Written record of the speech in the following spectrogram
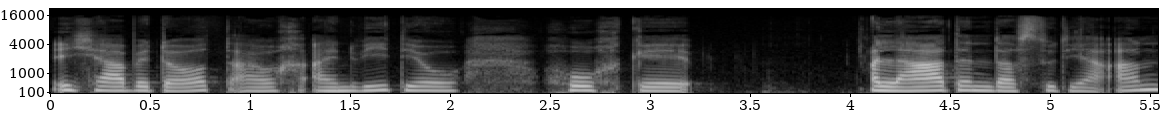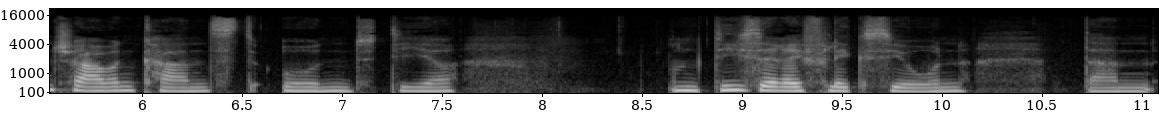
Ich habe dort auch ein Video hochgeladen, das du dir anschauen kannst und dir und diese Reflexion dann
